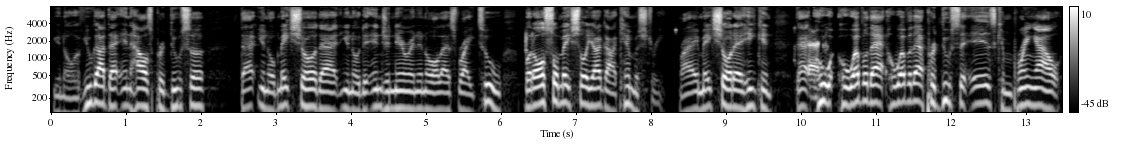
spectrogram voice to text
you know, if you got that in-house producer, that you know, make sure that you know the engineering and all that's right too, but also make sure y'all got chemistry. Right? Make sure that he can that who, whoever that whoever that producer is can bring out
